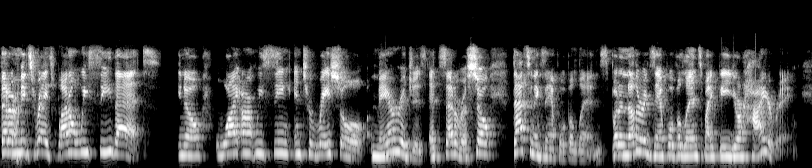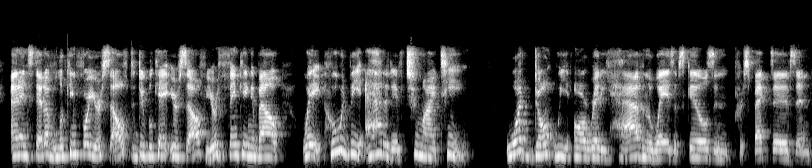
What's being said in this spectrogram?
that are mixed race. Why don't we see that? you know why aren't we seeing interracial marriages et cetera so that's an example of a lens but another example of a lens might be your hiring and instead of looking for yourself to duplicate yourself you're thinking about wait who would be additive to my team what don't we already have in the ways of skills and perspectives and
